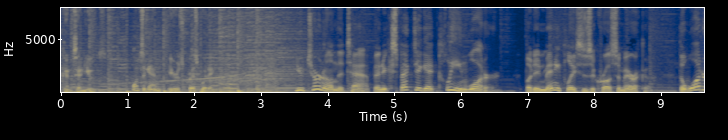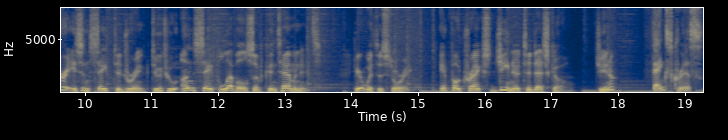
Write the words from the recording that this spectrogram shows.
continues. Once again, here's Chris Whitting. You turn on the tap and expect to get clean water. But in many places across America, the water isn't safe to drink due to unsafe levels of contaminants. Here with the story InfoTrack's Gina Tedesco. Gina? Thanks, Chris.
